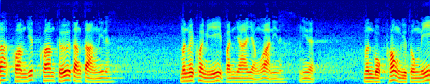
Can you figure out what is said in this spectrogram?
ละความยึดความถือต่าง ๆ นี่นะ มันไม่ค่อยมีปัญญาอย่างว่านี่นะ นี่แหละ มันบกพร่องอยู่ตรงนี้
